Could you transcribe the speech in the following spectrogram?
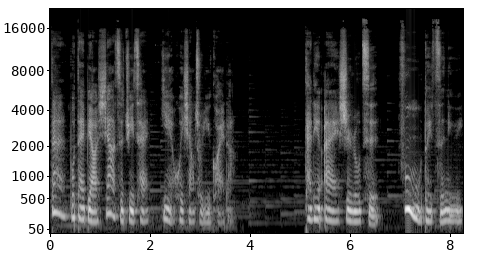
但不代表下次聚餐也会相处愉快的。谈恋爱是如此，父母对子女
